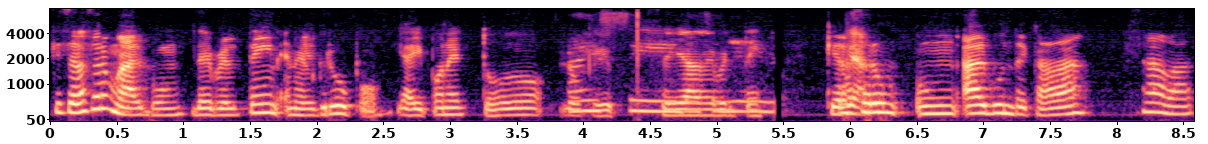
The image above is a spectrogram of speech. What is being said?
Quisiera hacer un álbum de Beltane en el grupo y ahí poner todo lo que sea de Beltane. Quiero hacer un, un, álbum de cada sábado.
